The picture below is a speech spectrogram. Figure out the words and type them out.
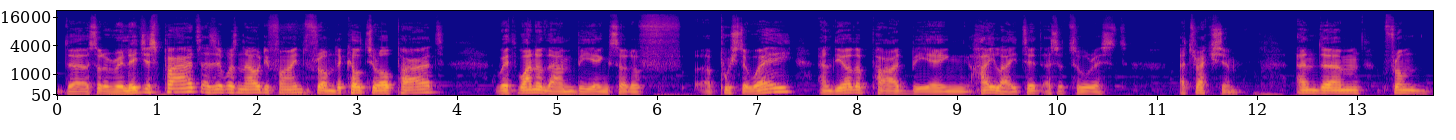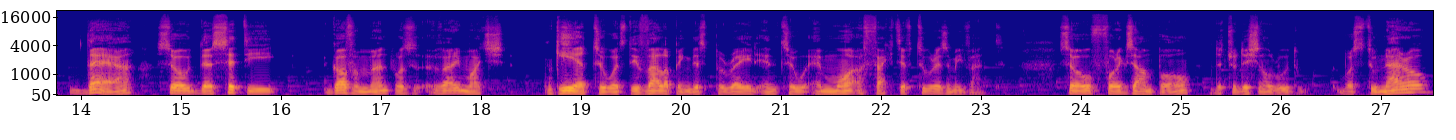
the sort of religious part, as it was now defined, from the cultural part, with one of them being sort of uh, pushed away and the other part being highlighted as a tourist attraction. And um, from there, so the city government was very much geared towards developing this parade into a more effective tourism event. So, for example, the traditional route was too narrow,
